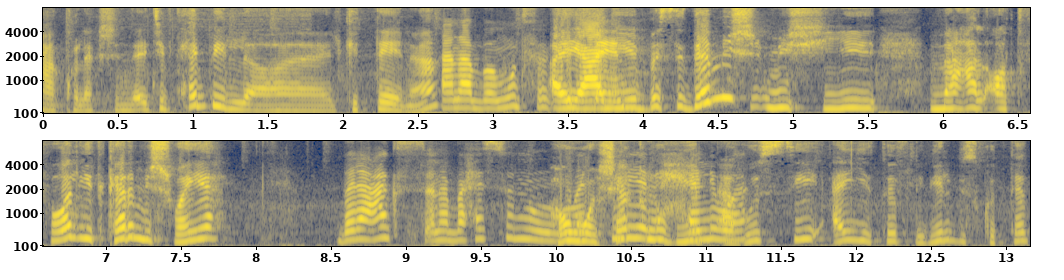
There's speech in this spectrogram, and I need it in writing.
على ال collection ده. انت بتحبي ال- الكتان أنا بموت في آه، الكتان. يعني بس ده مش مش ي... مع الأطفال يتكرمش شوية؟ بالعكس أنا بحس إنه هو شكله بيبقى. بصي أي طفل بيلبس كتان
